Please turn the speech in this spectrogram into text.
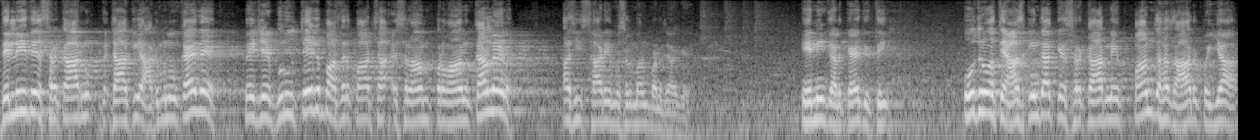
ਦਿੱਲੀ ਦੇ ਸਰਕਾਰ ਨੂੰ ਜਾ ਕੇ ਹਾਕਮ ਨੂੰ ਕਹਿ ਦੇ ਕਿ ਜੇ ਗੁਰੂ ਤੇਗ ਬਹਾਦਰ ਪਾਤਸ਼ਾਹ ਇਸਲਾਮ ਪ੍ਰਵਾਨ ਕਰ ਲੈਣ, ਅਸੀਂ ਸਾਰੇ ਮੁਸਲਮਾਨ ਬਣ ਜਾਾਂਗੇ। ਇੰਨੀ ਗੱਲ ਕਹਿ ਦਿੱਤੀ। ਉਧਰੋਂ ਇਤਿਹਾਸ ਕਹਿੰਦਾ ਕਿ ਸਰਕਾਰ ਨੇ 5000 ਰੁਪਈਆ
